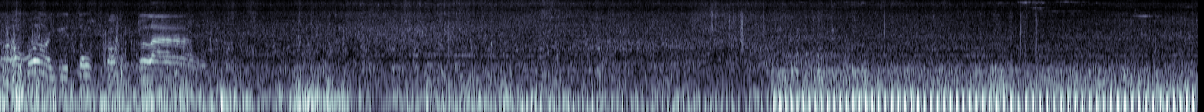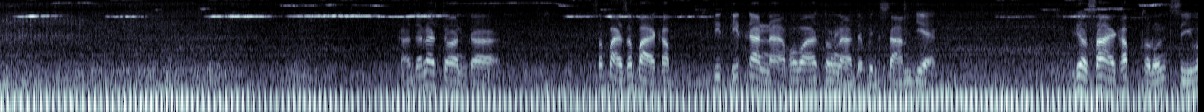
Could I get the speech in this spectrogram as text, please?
ต่อหม้ออยู่ตรงเกาะกลาง การ จรก็สบายสบายครับติดติดด้านหน้าเพราะว่าตรงหน้าจะเป็นสามแยกเลี้ยวซ้ายครับ ถนนศรีว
